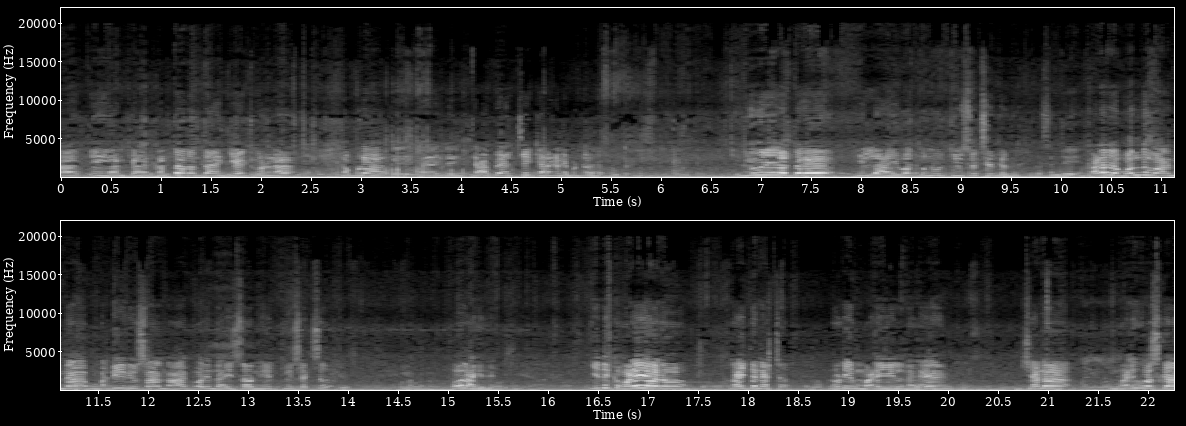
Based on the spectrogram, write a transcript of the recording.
ಆ, ಈ ಕ- ಕಟ್ಟಾದಂತ ಗೇಟ್ಗಳನ್ನ ಕಬ್ಬಣ ಚಾಪೆ ಹಚ್ಚಿ ಕೆಳಗಡೆ ಬಿಟ್ಟಿದ್ದಾರೆ. ಇವ್ರು ಹೇಳ್ತಾರೆ ಇಲ್ಲ ಐವತ್ತು ನೂರು ಕ್ಯೂಸೆಕ್ಸ್ ಹೇಳ್ತಾರೆ. ಕಳೆದ ಒಂದು ವಾರದಿಂದ ಪ್ರತಿ ದಿವಸ ನಾಲ್ಕುವರಿಂದ ಐದು ಸಾವಿರ ನೀರು ಕ್ಯೂಸೆಕ್ಸ್ ಪೋಲಾಗಿದೆ ಇದಕ್ಕೆ ಮಳೆ ಯಾರು? ರೈತನಷ್ಟ ನೋಡಿ ಮಳೆ ಇಲ್ಲದೆ ಜನ ಮಳೆಗೋಸ್ಕರ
